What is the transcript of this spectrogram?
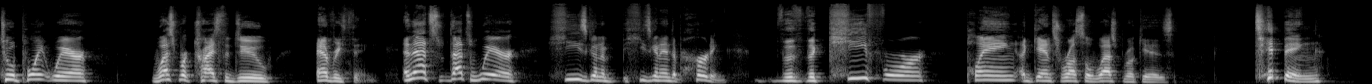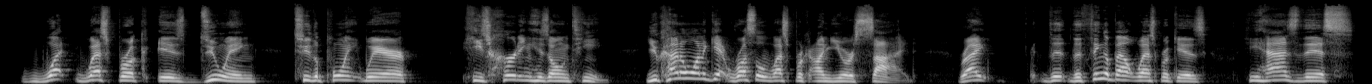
to a point where Westbrook tries to do everything. And that's that's where he's gonna he's gonna end up hurting. The the key for playing against Russell Westbrook is tipping what Westbrook is doing to the point where he's hurting his own team. You kind of want to get Russell Westbrook on your side, right? The the thing about Westbrook is he has this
